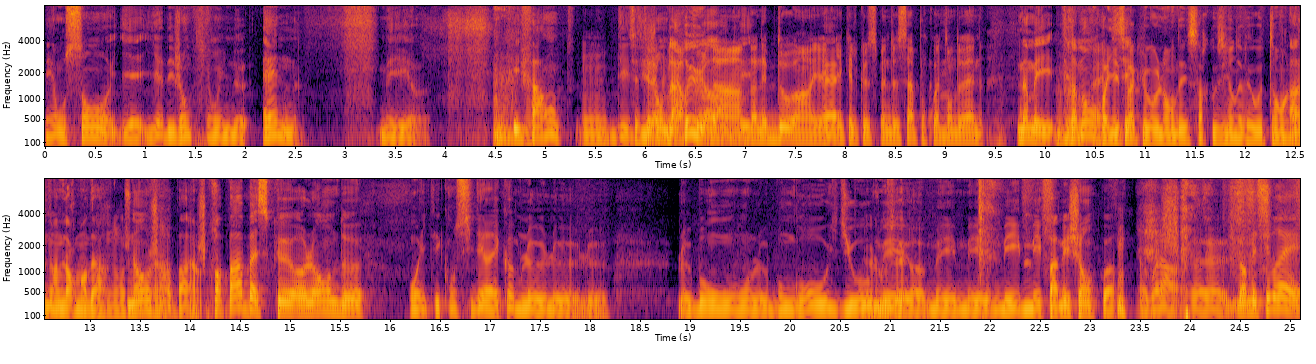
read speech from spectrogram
mais on sent, il y, y a des gens qui ont une haine, mais effarante, Mm. des, C'était des gens de la rue. hein, d'un- hebdo, hein, il, y a, il y a quelques semaines de ça. Pourquoi tant de haine? Non, mais vraiment. Vous ne croyez pas que Hollande et Sarkozy en avaient autant à la Ah fin non, de leur je mandat Non, je non, crois pas. crois pas. Ah, je crois pas parce que Hollande euh, bon, était considéré comme le, le, le, le bon, le bon gros idiot, Le mais, loser. euh, mais, mais, mais, mais pas méchant, quoi. Euh, voilà. Euh, non, mais c'est vrai.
